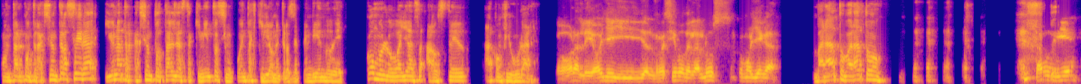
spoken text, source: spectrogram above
contar con tracción trasera y una tracción total de hasta 550 kilómetros, dependiendo de cómo lo vayas a usted a configurar. Órale, oye, ¿y el recibo de la luz cómo llega? Barato, barato. Está muy bien.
